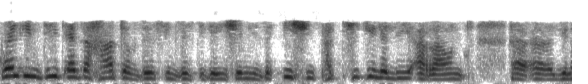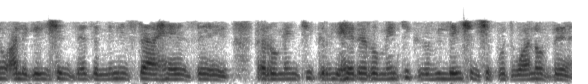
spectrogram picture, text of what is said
Well, indeed, at the heart of this investigation is the issue, particularly around, uh, uh, you know, allegations that the minister has a, a romantic had a romantic relationship with one of the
